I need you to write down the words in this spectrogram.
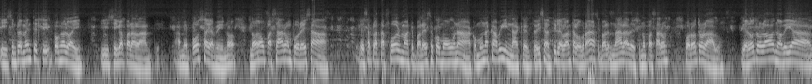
y simplemente póngalo ahí y siga para adelante. A mi esposa y a mí, no, no pasaron por esa esa plataforma que parece como una como una cabina que te dicen a ti levanta los brazos, nada de eso, nos pasaron por otro lado. Y el otro lado no había,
